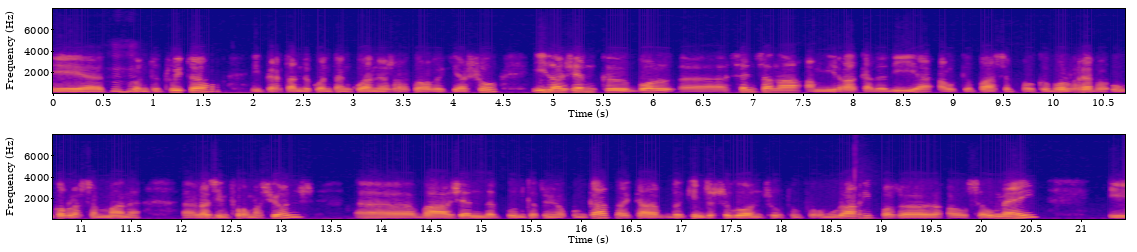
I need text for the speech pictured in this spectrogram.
té uh, uh -huh. compte Twitter, i per tant de quan en quan es recorda que això, i la gent que vol, uh, sense anar a mirar cada dia el que passa, però que vol rebre un cop la setmana uh, les informacions, uh, va a agenda.catalunya.cat, a cap de 15 segons surt un formulari, posa el seu mail i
